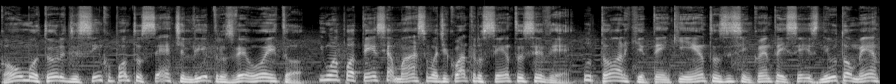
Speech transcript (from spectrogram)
com um motor de 5.7 litros V8 e uma potência máxima de 400 CV. O torque tem 556 Nm,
